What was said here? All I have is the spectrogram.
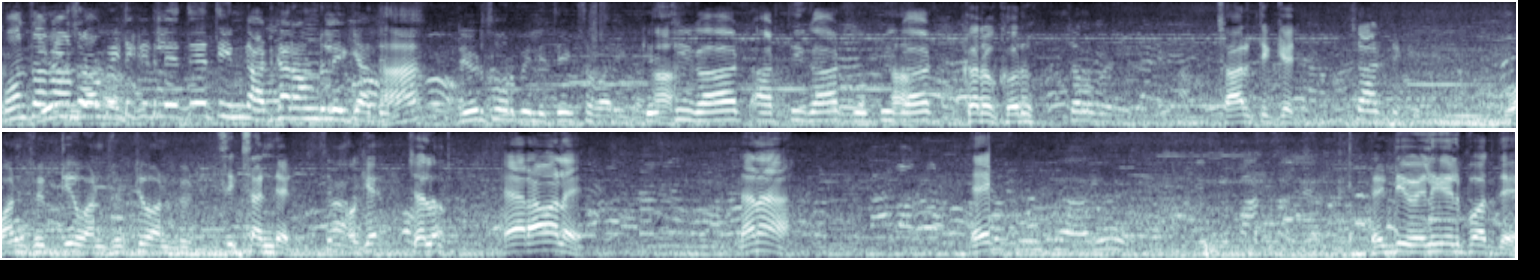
कौन सा डेढ़ सौ रुपये टिकट लेते हैं तीन घाट का राउंड लेके आते हाँ? हैं डेढ़ सौ रुपये लेते हैं एक सवारी का हाँ। केसी घाट आरती घाट गोपी हाँ, घाट करो करो चलो बैठो चार टिकट चार ticket one fifty one fifty one fifty six hundred okay చలో ఏ రావాలి నానా ఏ రెడ్డి వెలిగి వెళ్ళిపోద్ది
